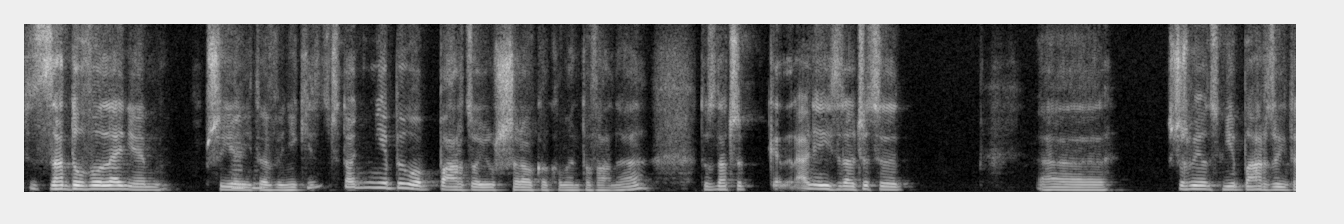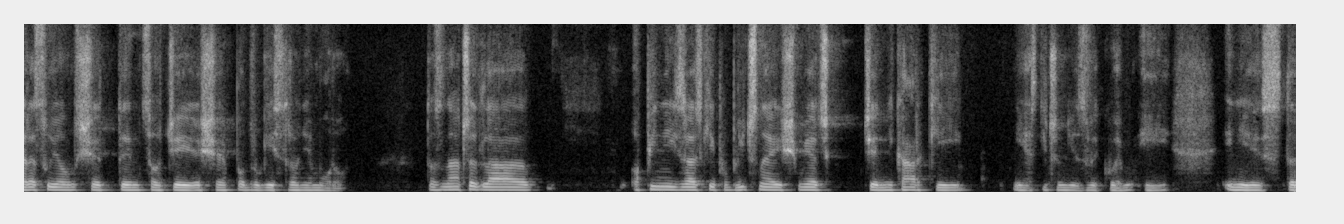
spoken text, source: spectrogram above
z zadowoleniem przyjęli te mhm. wyniki. To nie było bardzo już szeroko komentowane. To znaczy, generalnie Izraelczycy, e, szczerze mówiąc, nie bardzo interesują się tym, co dzieje się po drugiej stronie muru. To znaczy, dla opinii izraelskiej publicznej śmierć dziennikarki nie jest niczym niezwykłym i, i nie jest. E,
